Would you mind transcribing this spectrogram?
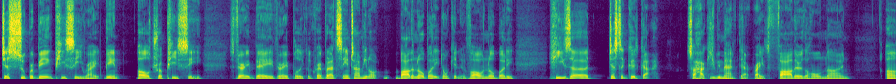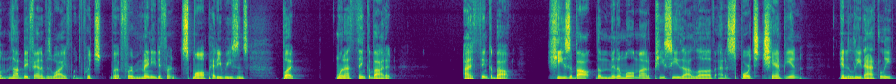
just super being PC, right? Being ultra PC. It's very bay, very politically correct, but at the same time, he don't bother nobody, don't get involved with nobody. He's a just a good guy. So how could you be mad at that, right? Father, the whole nine. Um, not a big fan of his wife, which, which for many different small petty reasons. But when I think about it, I think about he's about the minimal amount of PC that I love at a sports champion, an elite athlete.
